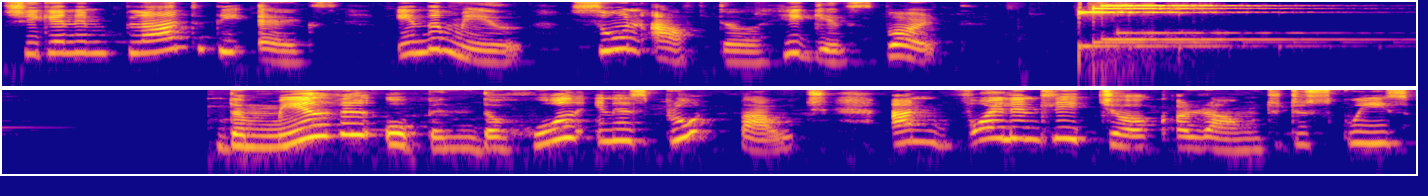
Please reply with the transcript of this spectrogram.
she can implant the eggs in the male soon after he gives birth. The male will open the hole in his brood pouch and violently jerk around to squeeze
